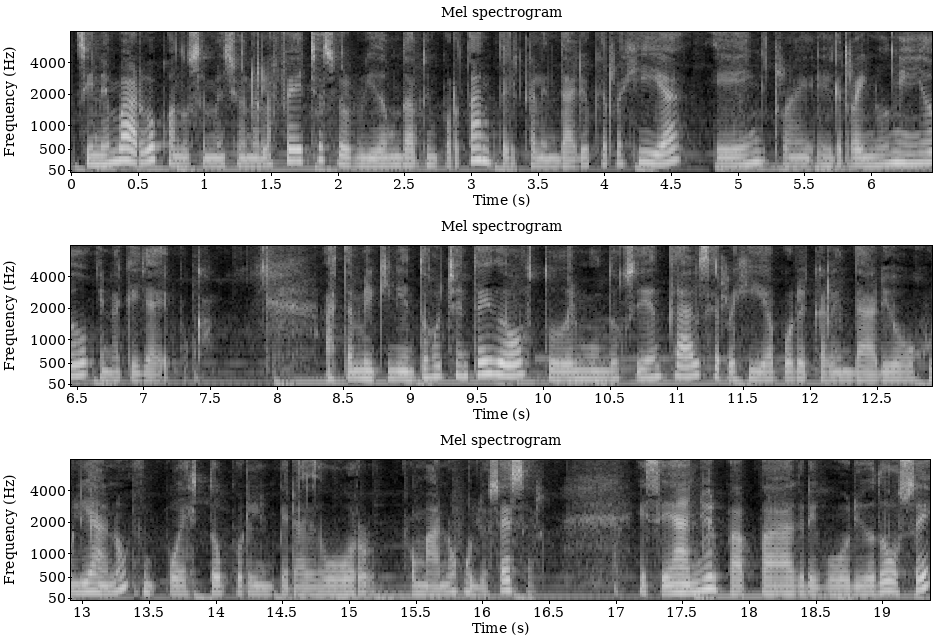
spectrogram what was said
Sin embargo, cuando se menciona la fecha se olvida un dato importante, el calendario que regía en el Reino Unido en aquella época. Hasta 1582 todo el mundo occidental se regía por el calendario juliano impuesto por el emperador romano Julio César. Ese año el Papa Gregorio XII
